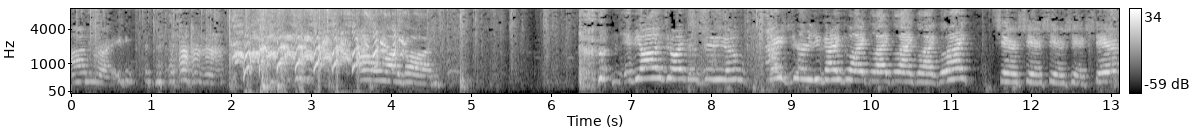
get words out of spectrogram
on right. oh my god. if y'all enjoyed this video, make sure you guys like, like, like, like, like, share, share, share, share, share.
